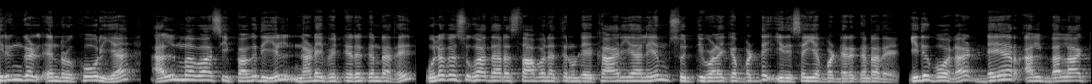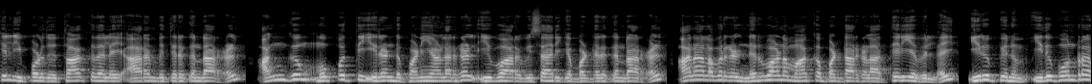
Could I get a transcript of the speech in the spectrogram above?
இருங்கள் என்று கூறிய அல்மவாசி பகுதியில் நடைபெற்றிருக்கின்றது. உலக சுகாதார ஸ்தாபனத்தினுடைய காரியாலயம் சுற்றி வளைக்கப்பட்டு இது செய்யப்பட்டிருக்கின்றது. இதுபோல டேர் அல் பலாக்கில் இப்பொழுது தாக்குதலை ஆரம்பித்திருக்கின்றார்கள். அங்கும் முப்பத்தி இரண்டு பணியாளர்கள் இவ்வாறு விசாரிக்கப்பட்டிருக்கின்றார்கள். ஆனால் அவர்கள் நிர்வாணமாக்கப்பட்டார்களா தெரியவில்லை. இருப்பினும் இதுபோன்ற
